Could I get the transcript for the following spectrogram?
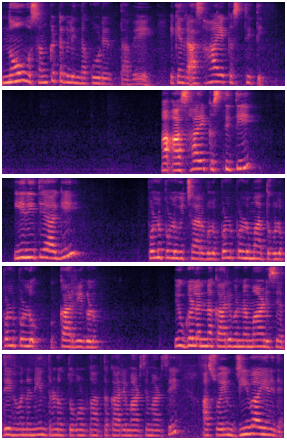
ನೋವು, ಸಂಕಟಗಳಿಂದ ಕೂಡಿರ್ತವೆ ಏಕೆಂದರೆ ಅಸಹಾಯಕ ಸ್ಥಿತಿ. ಆ ಅಸಹಾಯಕ ಸ್ಥಿತಿ ಈ ರೀತಿಯಾಗಿ ಪೊಳ್ಳು ಪೊಳ್ಳು ವಿಚಾರಗಳು, ಪೊಳ್ಳು ಪೊಳ್ಳು ಮಾತುಗಳು, ಪೊಳ್ಳು ಪೊಳ್ಳು ಕಾರ್ಯಗಳು, ಇವುಗಳನ್ನು ಕಾರ್ಯವನ್ನು ಮಾಡಿಸಿ, ಆ ದೇಹವನ್ನು ನಿಯಂತ್ರಣಕ್ಕೆ ತಗೊಂಡು ಅಂತ ಕಾರ್ಯ ಮಾಡಿಸಿ ಮಾಡಿಸಿ, ಆ ಸ್ವಯಂ ಜೀವ ಏನಿದೆ?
